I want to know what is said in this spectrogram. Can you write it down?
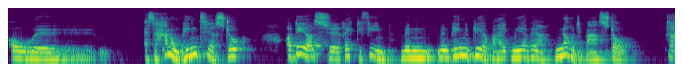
Og øh, altså har nogle penge til at stå. Og det er også øh, rigtig fint, men, men pengene bliver jo bare ikke mere værd, når de bare står. Nej.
